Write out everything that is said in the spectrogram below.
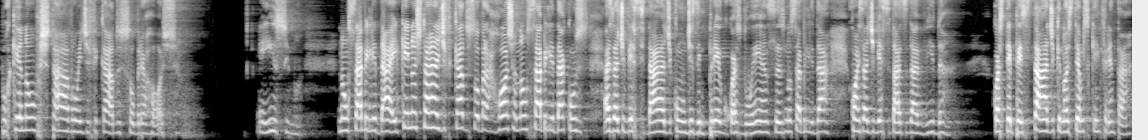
Porque não estavam edificados sobre a rocha. É isso, irmão. Não sabe lidar. E quem não está edificado sobre a rocha não sabe lidar com as adversidades, com o desemprego, com as doenças, não sabe lidar com as adversidades da vida com as tempestades que nós temos que enfrentar.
